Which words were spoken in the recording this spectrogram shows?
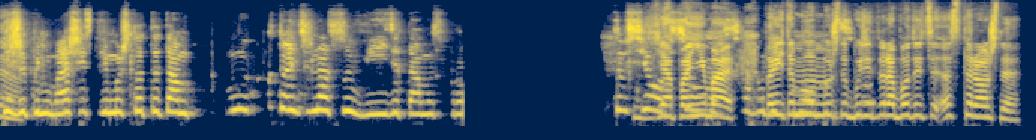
Ты же понимаешь, если мы что-то там, ну, кто-нибудь нас увидит там и спросит, то все, Я понимаю, поэтому нам нужно будет работать осторожно.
